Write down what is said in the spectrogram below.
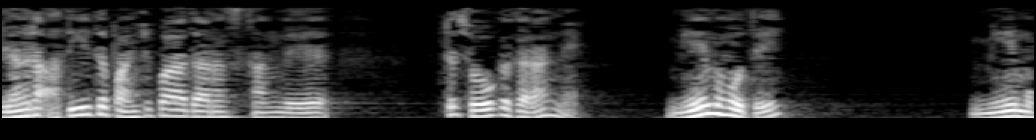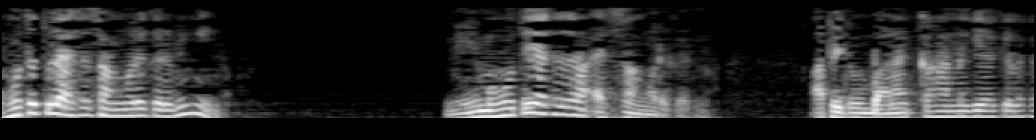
ඊළඟට අතීත පංච උපාදානස්කන්ධයට ශෝක කරන්නේ මේ මොහොතේ මේ මොහොත තුල ඇස සංවර කරමින් ඉන්නවා. මේ මොහොතේ ඇස ඇස සංවර කරනවා. අපි තුමු බණක් අහන්න ගියා කියලා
